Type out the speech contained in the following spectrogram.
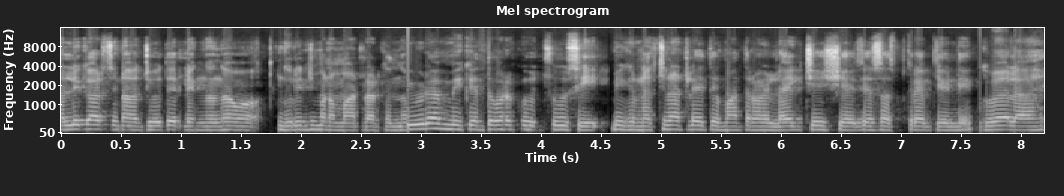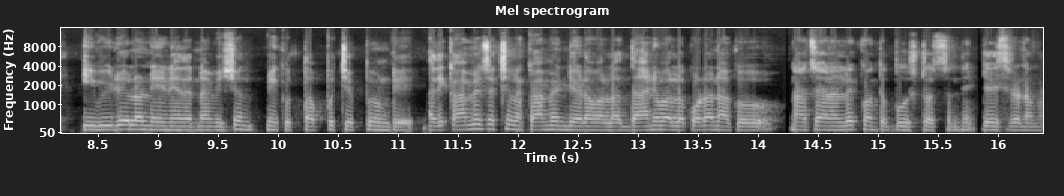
మల్లికార్జున జ్యోతిర్లింగంగా గురించి మనం మాట్లాడుకుందాం. ఈ వీడియో మీకు ఎంతవరకు చూసి మీకు నచ్చినట్లయితే మాత్రమే లైక్ చేసి షేర్ చేసి సబ్స్క్రైబ్ చేయండి. ఒకవేళ ఈ వీడియోలో నేను ఏదైనా విషయం మీకు తప్పు చెప్పి ఉంటే అది కామెంట్ సెక్షన్లో కామెంట్ చేయడం వల్ల దాని వల్ల కూడా నాకు నా ఛానల్ కొంత బూస్ట్ వస్తుంది. జై శ్రీరామ్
